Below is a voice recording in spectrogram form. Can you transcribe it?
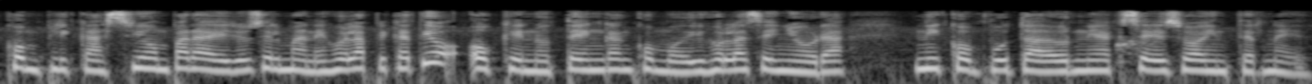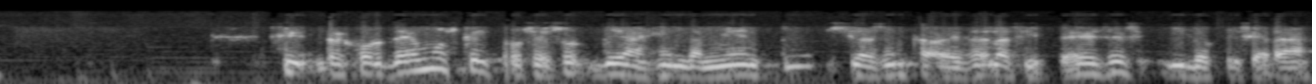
complicación para ellos el manejo del aplicativo o que no tengan, como dijo la señora, ni computador ni acceso a Internet? Sí, recordemos que el proceso de agendamiento se hace en cabeza de las IPS y lo que se hará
